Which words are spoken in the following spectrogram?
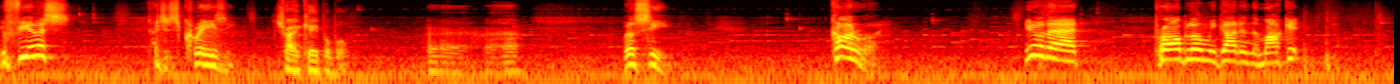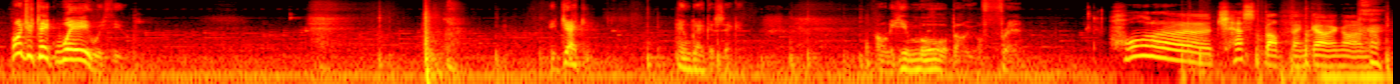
You feel us? They're just crazy. Try capable. Uh, uh-huh. We'll see. Conroy, you know that problem we got in the market? Why don't you take Wei with you? Hey, Jackie, hang back a second. I want to hear more about your friend. Whole lot of chest bumping going on.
